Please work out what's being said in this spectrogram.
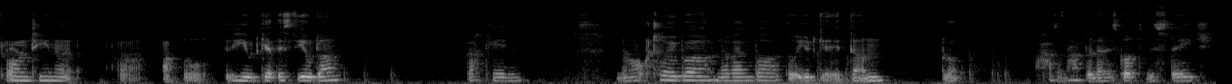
Florentino, uh, I thought he would get this deal done back in you know October, November. I thought he'd get it done, but it hasn't happened, and it's got to this stage,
